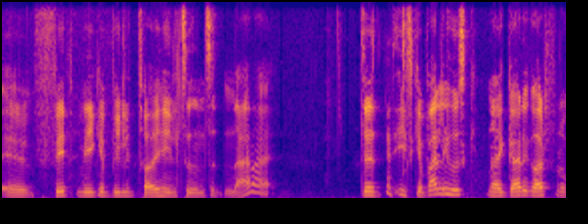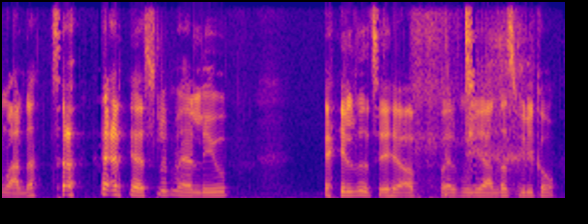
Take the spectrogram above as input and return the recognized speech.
øh, fedt, mega billigt tøj hele tiden. Så nej, nej. Det, I skal bare lige huske, når I gør det godt for nogle andre, så er det her slut med at leve af helvede til heroppe på alle mulige andres vilkår.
